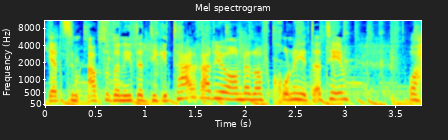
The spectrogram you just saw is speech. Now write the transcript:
Jetzt im Absolut Anita Digitalradio online auf kronehit.at. Boah,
